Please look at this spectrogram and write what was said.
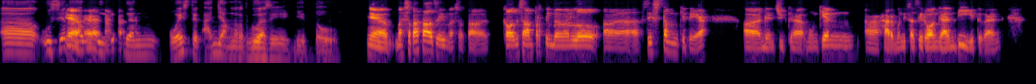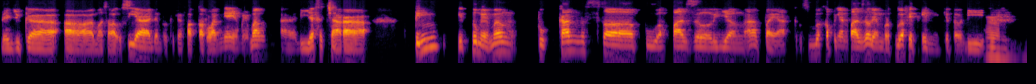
uh, usia yeah, terlalu yeah. dikit dan wasted aja menurut gua sih gitu. Ya, yeah, masuk akal sih, masuk akal. Kalau misalnya pertimbangan lo uh, sistem gitu ya, uh, dan juga mungkin uh, harmonisasi ruang ganti gitu kan, dan juga uh, masalah usia dan berbagai faktor lainnya yang memang uh, dia secara tim itu memang bukan sebuah puzzle yang apa ya, sebuah kepingan puzzle yang menurut gue fit in gitu di hmm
